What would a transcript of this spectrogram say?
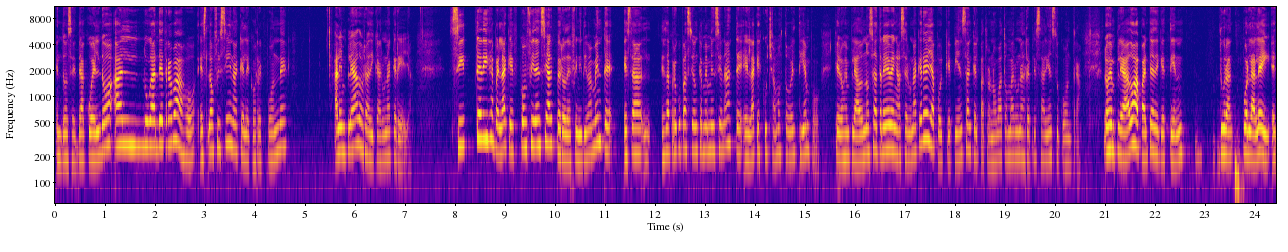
Entonces, de acuerdo al lugar de trabajo, es la oficina que le corresponde al empleado radicar una querella. Sí te dije, ¿verdad?, que es confidencial, pero definitivamente esa, esa preocupación que me mencionaste es la que escuchamos todo el tiempo, que los empleados no se atreven a hacer una querella porque piensan que el patrón no va a tomar una represalia en su contra. Los empleados, aparte de que tienen por la ley, eh,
